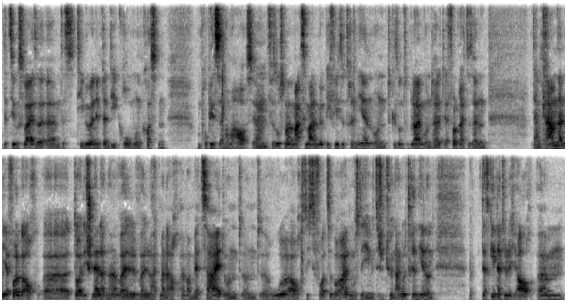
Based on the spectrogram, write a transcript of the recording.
beziehungsweise ähm, das Team übernimmt dann die groben Unkosten. Und probierst es einfach mal aus. Ja? Mhm. Und versuchst mal maximal möglich viel zu trainieren und gesund zu bleiben und halt erfolgreich zu sein. Und dann kamen dann die Erfolge auch äh, deutlich schneller, ne? weil, weil hat man auch einfach mehr Zeit und, und äh, Ruhe, auch sich vorzubereiten, muss nicht irgendwie zwischen Tür und Angel trainieren und das geht natürlich auch, ähm,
